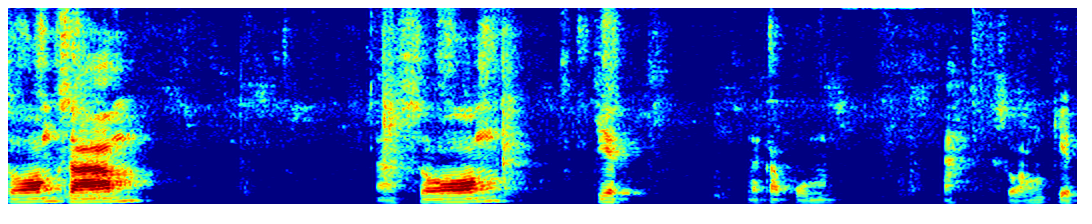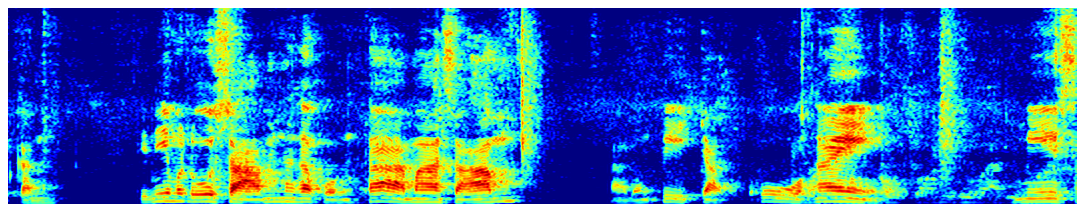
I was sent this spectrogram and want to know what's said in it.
สองสามสองเจ็ดนะครับผมสองเจ็ดกัน ทีนี้มาดูสามนะครับผมถ้ามาสาม อะหลวงพี่จับคู่ให้มีส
